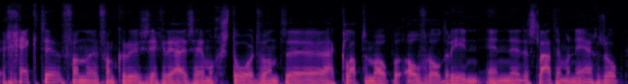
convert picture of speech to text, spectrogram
gekte van, van Coureurs zeggen hij is helemaal gestoord. Want hij klapt hem overal erin. En dat slaat helemaal nergens op.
